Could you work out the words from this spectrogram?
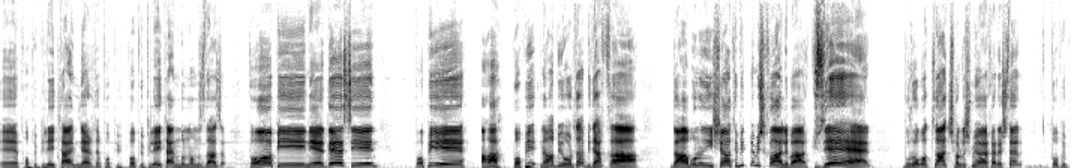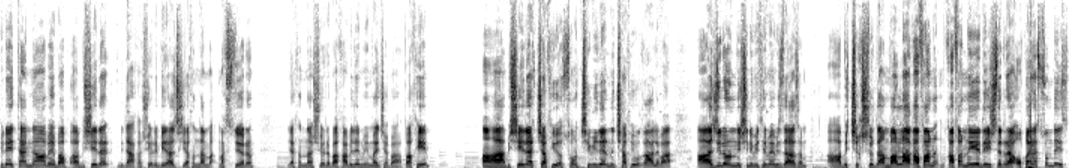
Ee, Poppy Playtime nerede? Poppy, Poppy Playtime bulmamız lazım. Poppy neredesin? Poppy. Aha Poppy ne yapıyor orada? Bir dakika. Daha bunun inşaatı bitmemiş galiba. Güzel. Bu robot daha çalışmıyor arkadaşlar. Poppy Playtime ne abi? Bak abi bir şeyler. Bir dakika şöyle birazcık yakından bakmak istiyorum. Yakından şöyle bakabilir miyim acaba? Bakayım. Aha bir şeyler çakıyor. Son çivilerini çakıyor galiba. Acil onun işini bitirmemiz lazım. Abi çık şuradan. Vallahi kafanı kafanı yer değiştirir ha. Operasyondayız.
